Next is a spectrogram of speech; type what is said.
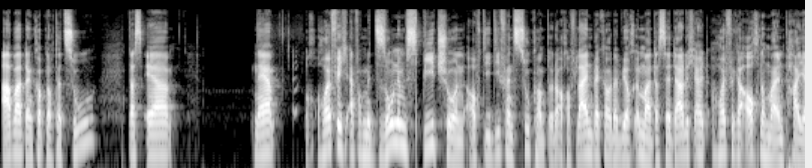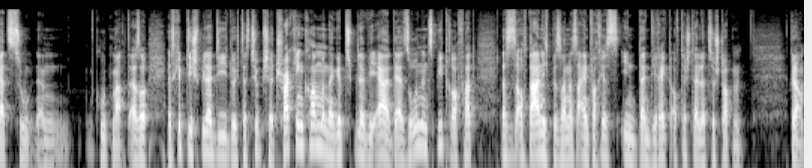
Aber dann kommt noch dazu, dass er, naja, häufig einfach mit so einem Speed schon auf die Defense zukommt oder auch auf Linebacker oder wie auch immer, dass er dadurch halt häufiger auch nochmal ein paar Yards zu, ähm, gut macht. Also es gibt die Spieler, die durch das typische Trucking kommen und dann gibt es Spieler wie er, der so einen Speed drauf hat, dass es auch da nicht besonders einfach ist, ihn dann direkt auf der Stelle zu stoppen. Genau.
